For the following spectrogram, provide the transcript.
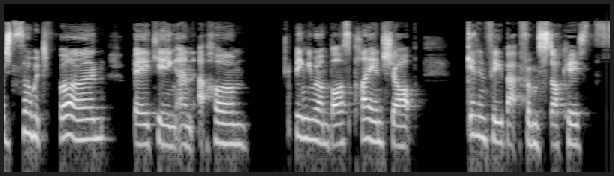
But it's so much fun baking and at home, being your own boss, playing shop, getting feedback from stockists,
